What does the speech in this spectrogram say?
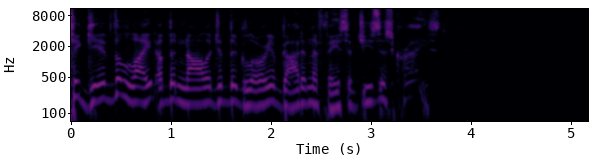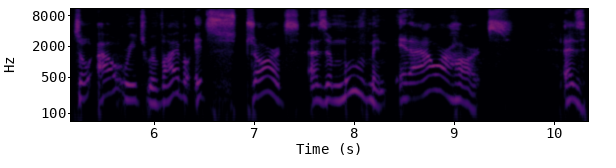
to give the light of the knowledge of the glory of god in the face of jesus christ. So outreach revival it starts as a movement in our hearts as,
